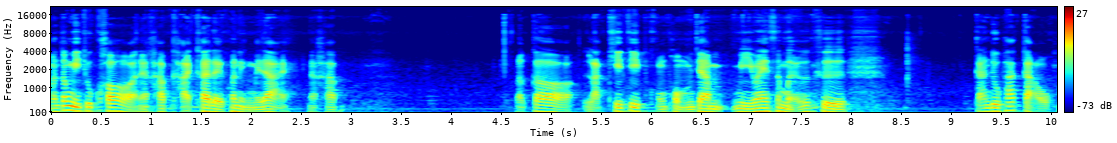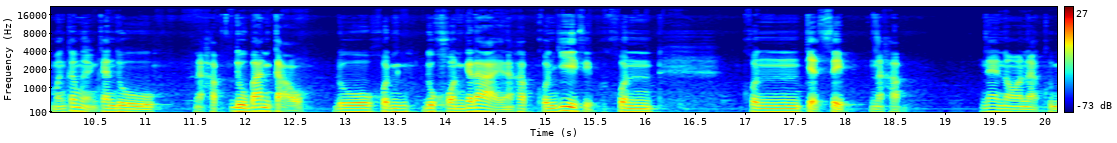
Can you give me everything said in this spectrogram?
มันต้องมีทุกข้อนะครับ ขาดข้อใดข้อหนึ่งไม่ได้นะครับ แล้วก็หลักคิดที่ของผมจะมีไว้เสมอก็คือ การดูภาพเก่ามันก็เหมือนกันดูนะครับ ดูบ้านเก่า ดูคนดูคนก็ได้นะครับ คนยี่สิบคนคนเจ็ดสิบนะครับ แน่นอนแหละคุณ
